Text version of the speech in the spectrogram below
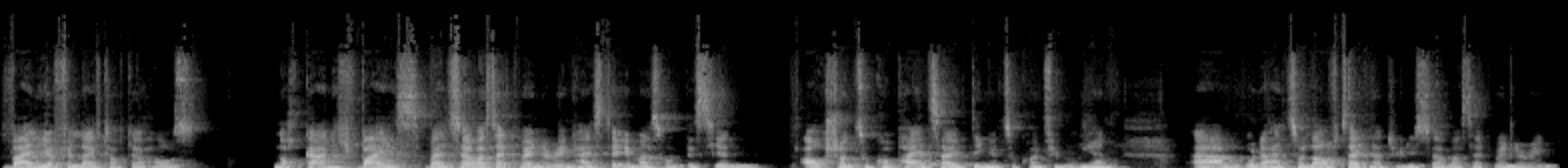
weil ja vielleicht auch der Host noch gar nicht weiß, weil Server-Side-Rendering heißt ja immer so ein bisschen auch schon zu Compile-Zeit Dinge zu konfigurieren ähm, oder halt zur Laufzeit natürlich Server-Side-Rendering.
